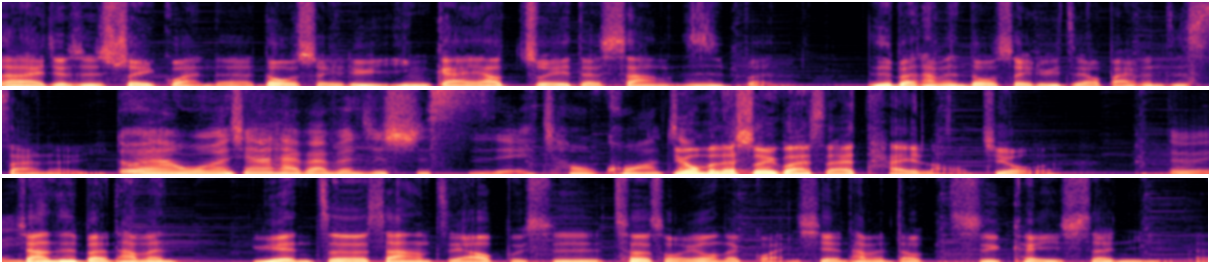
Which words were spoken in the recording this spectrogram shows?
再来就是水管的漏水率应该要追得上日本，日本他们漏水率只有百分之三而已。对啊，我们现在还百分之十四，哎，超夸张。因为我们的水管实在太老旧了。对，像日本他们原则上只要不是厕所用的管线，他们都是可以生饮的。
